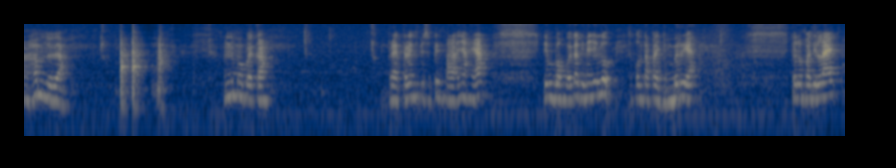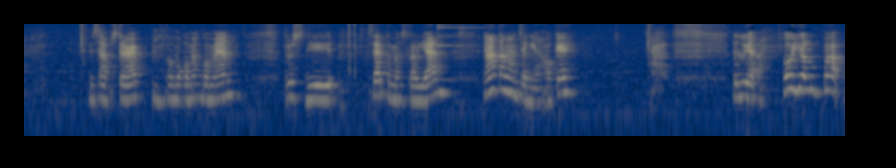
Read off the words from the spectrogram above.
Alhamdulillah. Ini mau PK pretelin sepin palanya ya. Dia mau bang PK gini aja dulu. Kontak pada Jember ya. Jangan lupa di like di subscribe. Kalau mau komen komen terus di share ke mas kalian. Nyalakan loncengnya oke? Okay? dulu ya. Oh iya lupa.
